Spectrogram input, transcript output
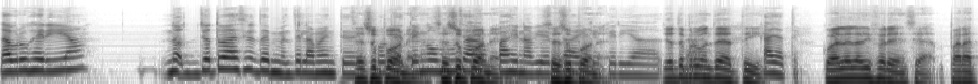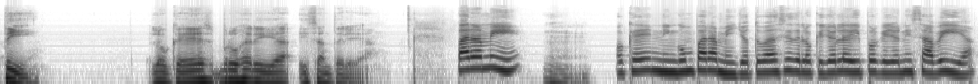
La brujería... No, yo te voy a decir de, de la mente. Se supone, tengo se supone, páginas se supone. que quería... Yo te pregunté a ti, Cállate. ¿cuál es la diferencia para ti lo que es brujería y santería? Para mí, ok, ningún para mí. Yo te voy a decir de lo que yo leí porque yo ni sabía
